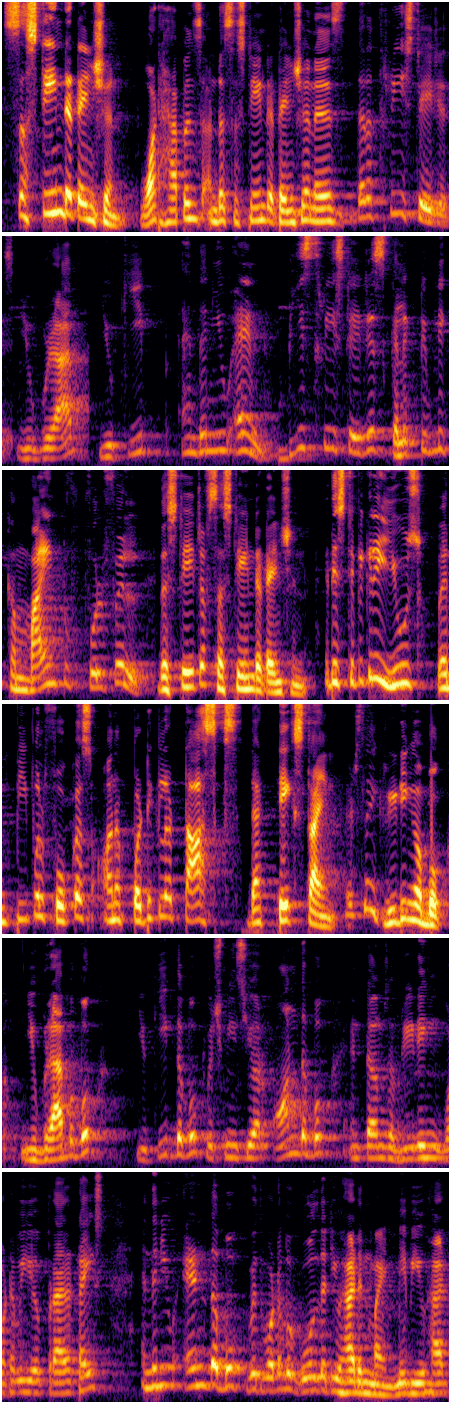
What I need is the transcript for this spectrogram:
sustained attention. What happens under sustained attention is there are three stages you grab, you keep, and then you end. These three stages collectively combine to fulfill the stage of sustained attention. It is typically used when people focus on a particular tasks that takes time. It's like reading a book. You grab a book, you keep the book, which means you are on the book in terms of reading whatever you have prioritized, and then you end the book with whatever goal that you had in mind. Maybe you had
